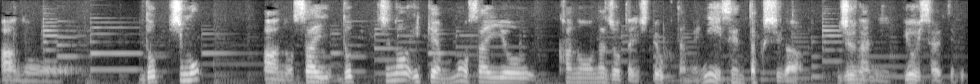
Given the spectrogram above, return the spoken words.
あの、どっちも、あの、最、どっちの意見も採用可能な状態にしておくために選択肢が柔軟に用意されてる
